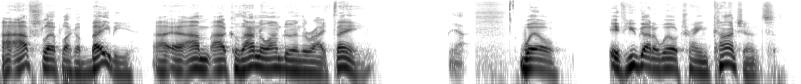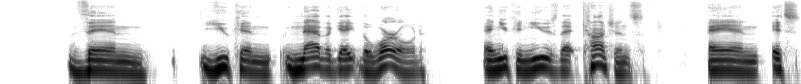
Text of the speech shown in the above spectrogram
I, I've slept like a baby. I, I- I'm because I know I'm doing the right thing. Yeah. Well, if you've got a well trained conscience, then you can navigate the world, and you can use that conscience. And it's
